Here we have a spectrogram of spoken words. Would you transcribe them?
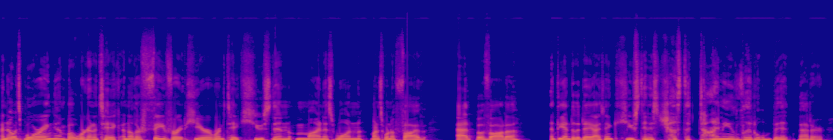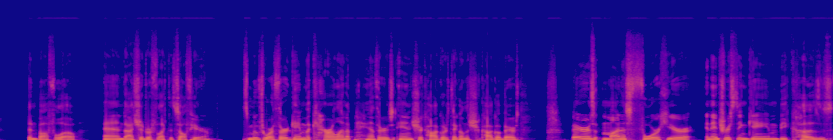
I know it's boring, but we're going to take another favorite here. We're going to take Houston minus one, minus 105 at Bovada. At the end of the day, I think Houston is just a tiny little bit better than Buffalo, and that should reflect itself here. Let's move to our third game the Carolina Panthers in Chicago to take on the Chicago Bears. Bears minus four here. An interesting game because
